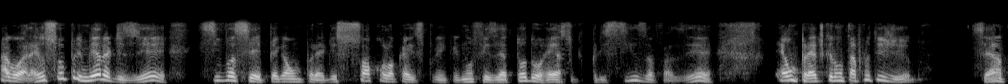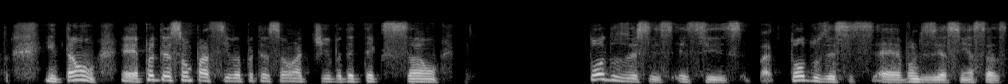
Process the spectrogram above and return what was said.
Agora, eu sou o primeiro a dizer que se você pegar um prédio e só colocar sprinkler e não fizer todo o resto que precisa fazer, é um prédio que não está protegido certo? Então, é, proteção passiva, proteção ativa, detecção, todos esses, esses, todos esses, é, vamos dizer assim, essas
